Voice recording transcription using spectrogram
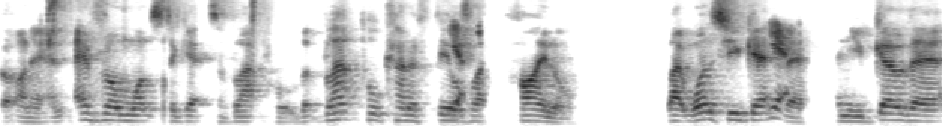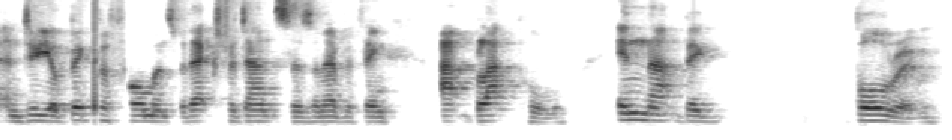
put on it, and everyone wants to get to Blackpool. That Blackpool kind of feels Yeah. like the final. Like once you get Yeah. there and you go there and do your big performance with extra dancers and everything at Blackpool in that big ballroom,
